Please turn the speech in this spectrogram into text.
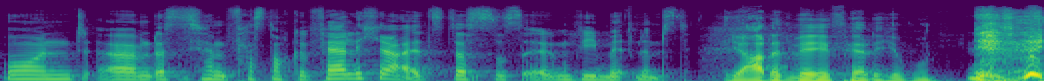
Und ähm, das ist ja fast noch gefährlicher, als dass du es irgendwie mitnimmst. Ja, das wäre gefährlich geworden. Das wäre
